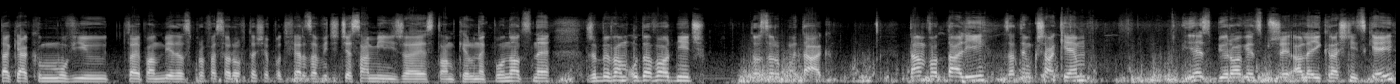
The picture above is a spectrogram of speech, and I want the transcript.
Tak jak mówił tutaj pan jeden z profesorów, to się potwierdza. Widzicie sami, że jest tam kierunek północny. Żeby wam udowodnić, to zróbmy tak. Tam w oddali, za tym krzakiem, jest biurowiec przy Alei Kraśnickiej.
